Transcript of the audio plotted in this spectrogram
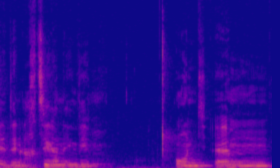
äh, den 80ern irgendwie. Und ähm,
